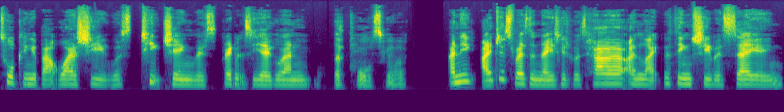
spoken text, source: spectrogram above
talking about why she was teaching this pregnancy yoga and the course was. And I just resonated with her. I liked the things she was saying.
